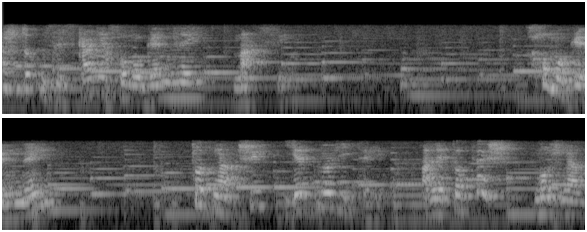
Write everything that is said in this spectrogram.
Aż do uzyskania homogennej masy. Homogennej to znaczy jednolitej, ale to też można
